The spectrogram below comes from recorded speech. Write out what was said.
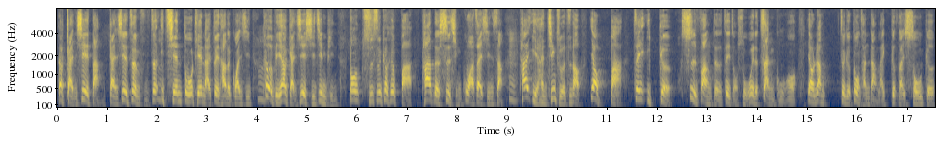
要感谢党，感谢政府，这一千多天来对他的关心，特别要感谢习近平，都时时刻刻把他的事情挂在心上。嗯他也很清楚的知道，要把这一个释放的这种所谓的战果，要让这个共产党来割来收割，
